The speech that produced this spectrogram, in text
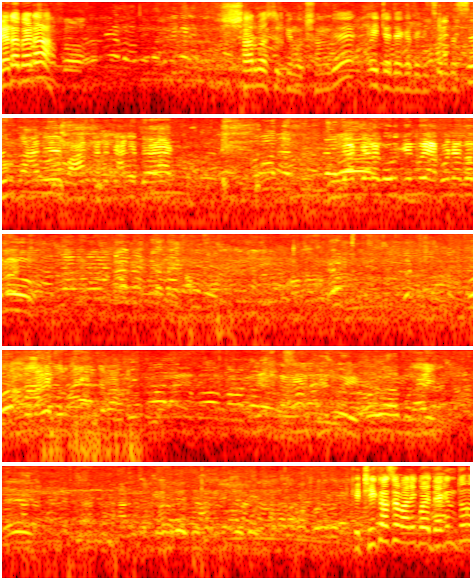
বেটা বেটা। সার বাছুর কিন্তু সঙ্গে। এইটা দেখা দেখি চলতেছে। কি ঠিক আছে মানিক ভাই, দেখেন তো?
